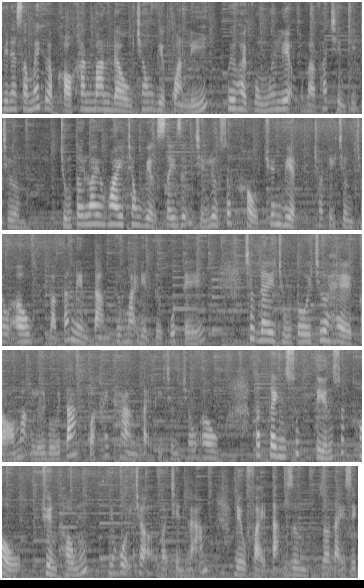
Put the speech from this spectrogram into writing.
Vinasomex gặp khó khăn ban đầu trong việc quản lý, quy hoạch vùng nguyên liệu và phát triển thị trường. Chúng tôi loay hoay trong việc xây dựng chiến lược xuất khẩu chuyên biệt cho thị trường châu Âu và các nền tảng thương mại điện tử quốc tế. Trước đây chúng tôi chưa hề có mạng lưới đối tác và khách hàng tại thị trường châu Âu. Các kênh xúc tiến xuất khẩu truyền thống như hội trợ và triển lãm đều phải tạm dừng do đại dịch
